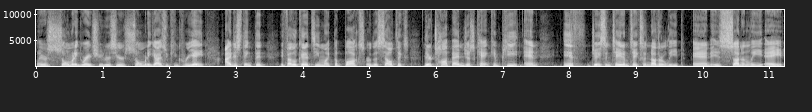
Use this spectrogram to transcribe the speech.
there's so many great shooters here, so many guys who can create. I just think that if I look at a team like the Bucks or the Celtics, their top end just can't compete. And if Jayson Tatum takes another leap and is suddenly a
